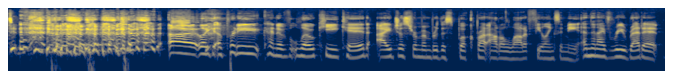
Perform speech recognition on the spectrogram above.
didn't uh, like a pretty kind of low key kid. I just remember this book brought out a lot of feelings in me, and then I've reread it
